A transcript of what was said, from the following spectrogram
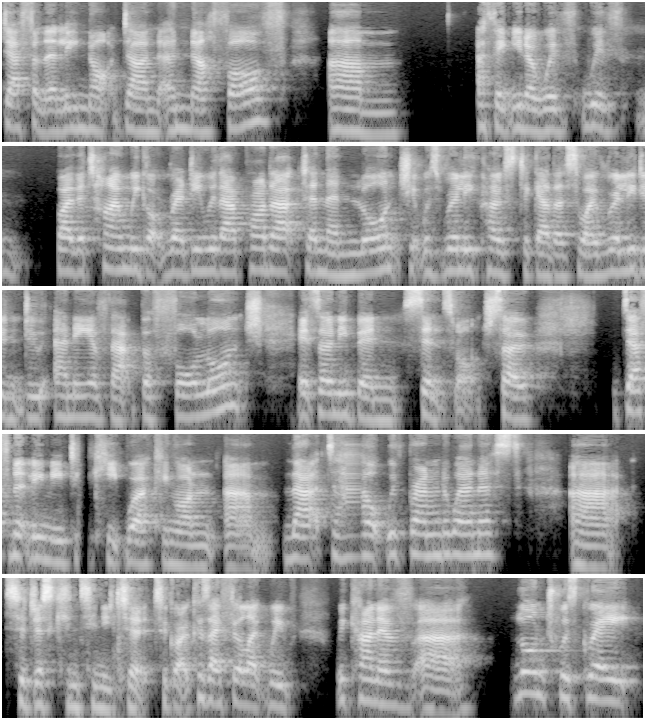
definitely not done enough of. Um, I think you know with with by the time we got ready with our product and then launch, it was really close together. So I really didn't do any of that before launch. It's only been since launch. So definitely need to keep working on um, that to help with brand awareness uh, to just continue to, to grow. Because I feel like we've we kind of uh, launch was great,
